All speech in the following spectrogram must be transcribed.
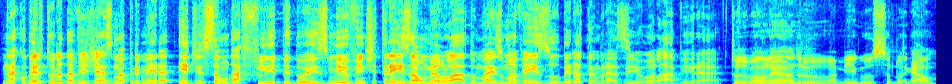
na cobertura da 21ª edição da Flip 2023. Ao meu lado, mais uma vez, o Biratã Brasil. Olá, Bira. Tudo bom, Leandro? Amigos, tudo legal?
